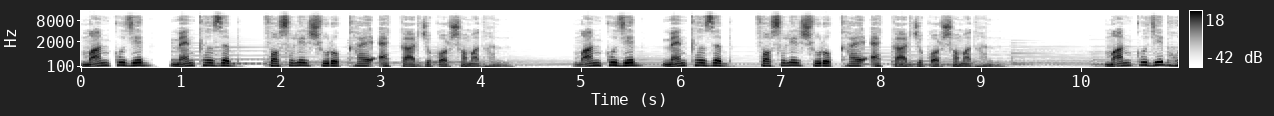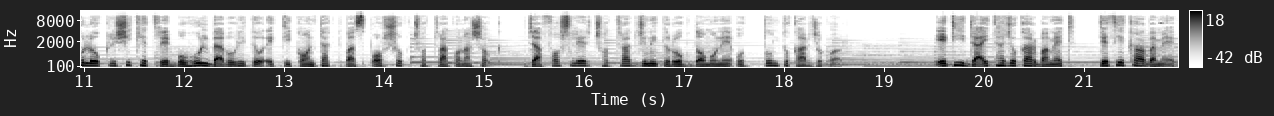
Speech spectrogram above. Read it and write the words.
মানকোজেব ম্যানকাজেব ফসলের সুরক্ষায় এক কার্যকর সমাধান। মানকোজেব ম্যানকাজেব ফসলের সুরক্ষায় এক কার্যকর সমাধান। মানকোজেব হল কৃষিক্ষেত্রে বহুল ব্যবহৃত একটি কন্ট্যাক্ট বা স্পর্শক ছত্রাকনাশক, যা ফসলের ছত্রাকজনিত রোগ দমনে অত্যন্ত কার্যকর। এটি ডাইথাজোকার্বামেট, টেথিকার্বামেট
